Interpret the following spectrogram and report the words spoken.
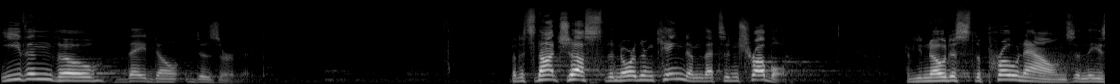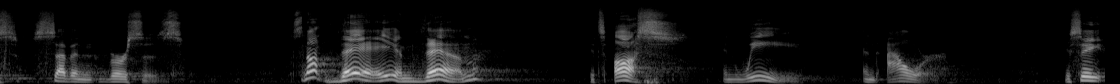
even though they don't deserve it. But it's not just the northern kingdom that's in trouble. Have you noticed the pronouns in these seven verses? It's not they and them, it's us and we and our. You see,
